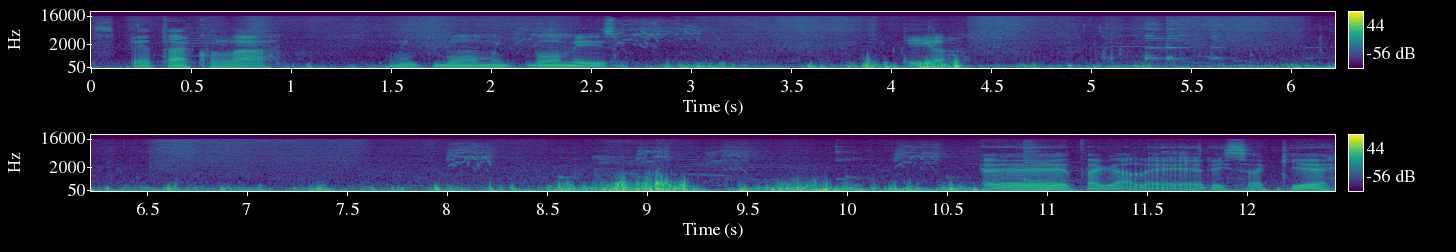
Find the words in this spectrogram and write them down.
Espetacular. Muito bom, muito bom mesmo. Aqui, ó. Eita galera, isso aqui é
